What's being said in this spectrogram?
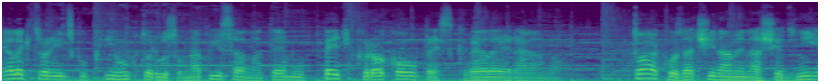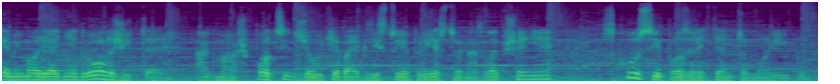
Elektronickú knihu, ktorú som napísal na tému 5 krokov pre skvelé ráno. To, ako začíname naše dni, je mimoriadne dôležité. Ak máš pocit, že u teba existuje priestor na zlepšenie, skúsi pozrieť tento môj e-book.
